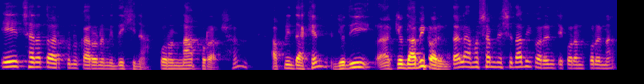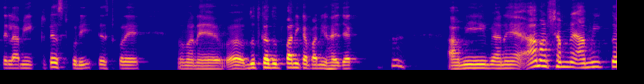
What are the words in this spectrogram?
এছাড়া তো আর কোনো কারণ আমি দেখি না কোরআন না পড়ার। হ্যাঁ? আপনি দেখেন যদি কেউ দাবি করেন তাহলে আমার সামনে এসে দাবি করেন যে কোরআন পড়ে না। তাহলে আমি একটু টেস্ট করি। টেস্ট করে মানে দুধ কা দুধ, পানি কা পানি হয়ে যাক। হ্যাঁ? আমি মানে আমার সামনে, আমি তো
